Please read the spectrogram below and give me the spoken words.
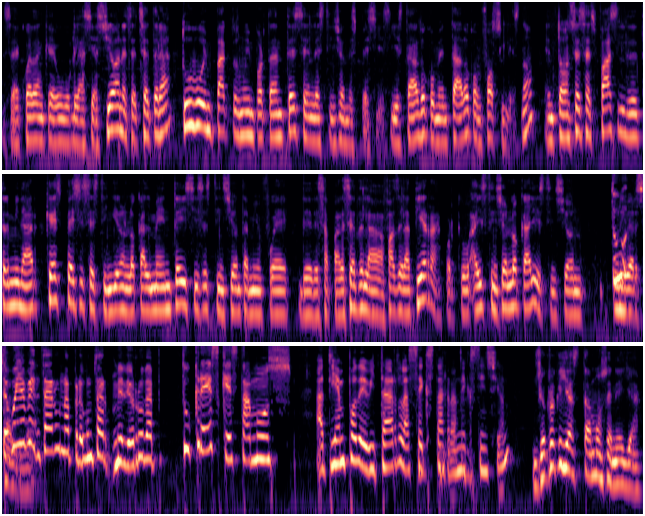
se acuerdan que hubo glaciaciones, etcétera, tuvo impactos muy importantes en la extinción de especies y está documentado con fósiles, ¿no? Entonces es fácil de determinar qué especies se extinguieron localmente y si esa extinción también fue de desaparecer de la faz de la Tierra, porque hay extinción local y extinción universal. Te voy a aventar una pregunta medio ruda. ¿Tú crees que estamos a tiempo de evitar la sexta gran extinción? Yo creo que ya estamos en ella.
